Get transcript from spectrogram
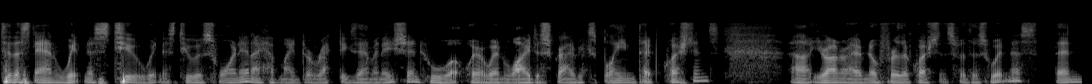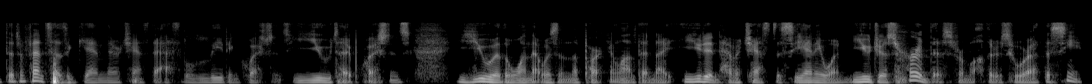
to the stand witness two. Witness two is sworn in. I have my direct examination, who, what, where, when, why, describe, explain type questions. Uh, Your Honor, I have no further questions for this witness. Then the defense has again their chance to ask leading questions, you type questions. You are the one that was in the parking lot that night. You didn't have a chance to see anyone. You just heard this from others who were at the scene.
